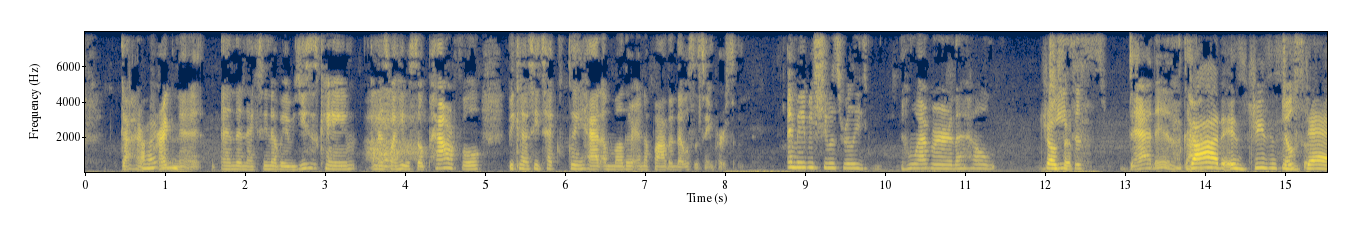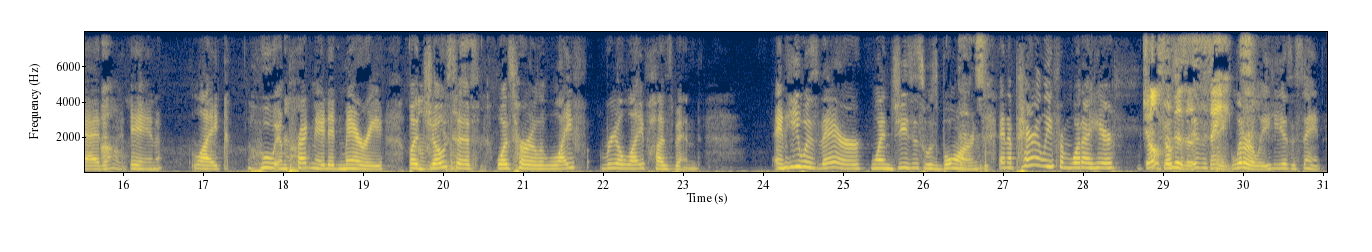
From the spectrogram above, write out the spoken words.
got her I'm- pregnant, and the next thing you know, baby Jesus came, and that's why he was so powerful because he technically had a mother and a father that was the same person, and maybe she was really whoever the hell Joseph. Jesus' dad is. God. God is Jesus' dad Oh. in like who impregnated oh. Mary, but Oh, Joseph was her life, real life husband. And he was there when Jesus was born. That's- And apparently, from what I hear, Joseph, Joseph is a saint. Literally, he is a saint.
